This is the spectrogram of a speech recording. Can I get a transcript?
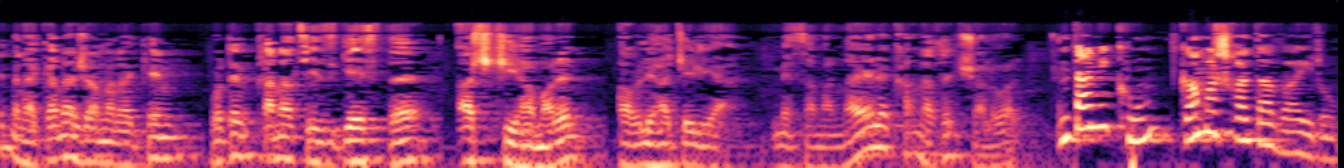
դե բնական է ժամանակին, որտեղ կանացի զգեստը աչքի համարել ավելի հաճելի է մեզ համար նայելը, քան ասել շալվար։ Ընտանիքում կամ աշխատավայրում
